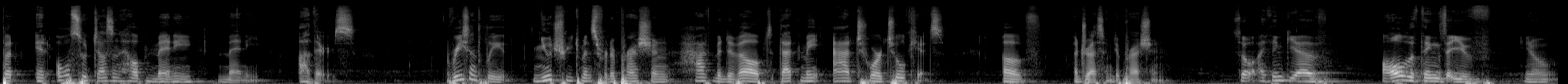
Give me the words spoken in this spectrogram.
but it also doesn't help many, many others. Recently, new treatments for depression have been developed that may add to our toolkits of addressing depression. So I think you have all the things that you've, you know,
